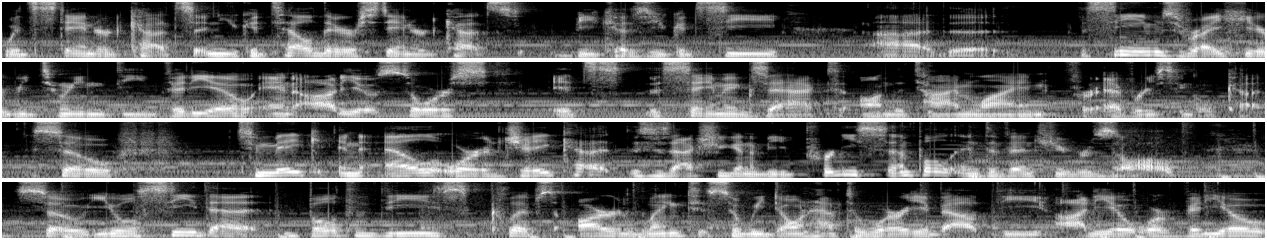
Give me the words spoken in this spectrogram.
with standard cuts, and you could tell they're standard cuts because you could see uh, the, the seams right here between the video and audio source. It's the same exact on the timeline for every single cut. So to make an L or a J cut, this is actually going to be pretty simple in DaVinci Resolve. So you'll see that both of these clips are linked so we don't have to worry about the audio or video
